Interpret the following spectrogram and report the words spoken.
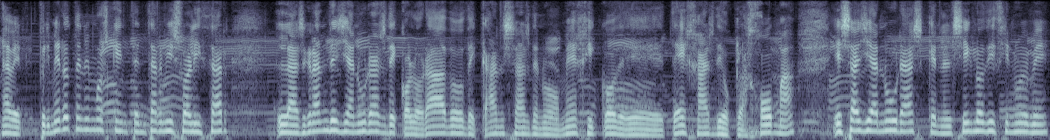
A ver, primero tenemos que intentar visualizar las grandes llanuras de Colorado, de Kansas, de Nuevo México, de Texas, de Oklahoma, esas llanuras que en el siglo XIX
